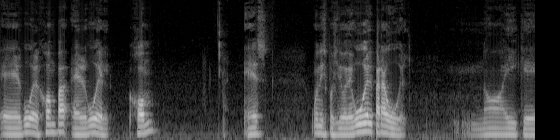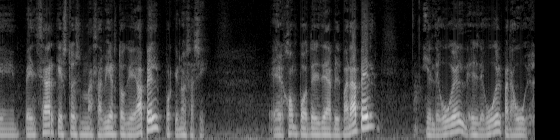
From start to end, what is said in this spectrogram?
el Google Home, el Google Home es un dispositivo de Google para Google. No hay que pensar que esto es más abierto que Apple, porque no es así. El HomePod es de Apple para Apple y el de Google es de Google para Google.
